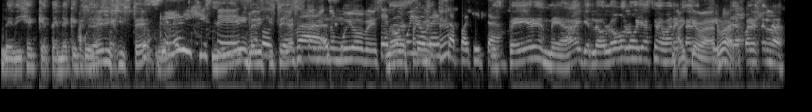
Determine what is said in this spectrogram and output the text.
le dije que tenía que cuidar. ¿Qué le dijiste? ¿Qué le dijiste? Le dijiste, ya se está viendo muy obesa. no, muy obesa, Paquita. Espérenme, ay, luego, luego ya se me van a echar. Ya aparecen las,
